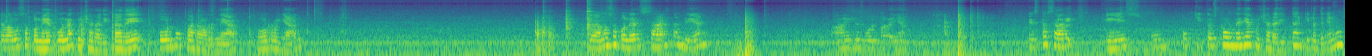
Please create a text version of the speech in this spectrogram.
Le vamos a poner una cucharadita de polvo para hornear o rollar. Le vamos a poner sal también. Ahí les voy para allá. Esta sal es un poquito, es como media cucharadita. Aquí la tenemos.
